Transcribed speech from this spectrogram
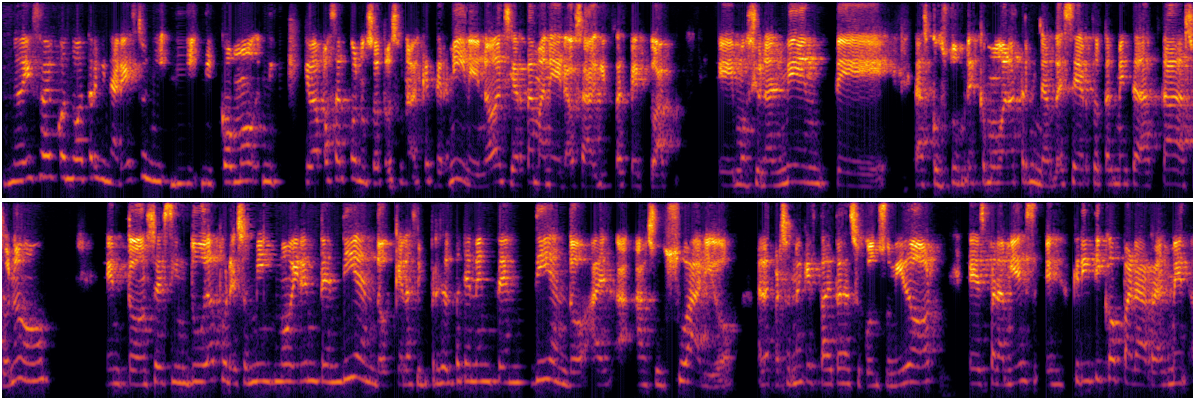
nadie sabe cuándo va a terminar esto, ni, ni, cómo, ni qué va a pasar con nosotros una vez que termine, ¿no? En cierta manera, o sea, respecto a emocionalmente, las costumbres, cómo van a terminar de ser totalmente adaptadas o no. Entonces, sin duda, por eso mismo ir entendiendo, que las empresas vayan entendiendo a, su usuario, a la persona que está detrás de su consumidor, es para mí es, crítico para realmente,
